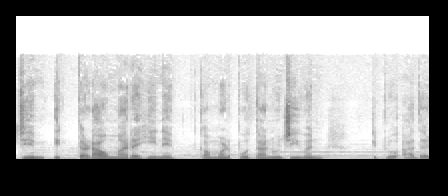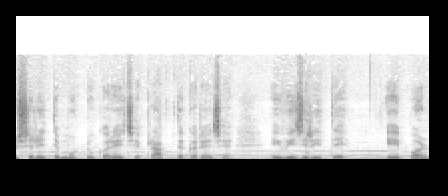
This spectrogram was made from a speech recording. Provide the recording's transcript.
જેમ એક તળાવમાં રહીને કમળ પોતાનું જીવન કેટલું આદર્શ રીતે મોટું કરે છે, પ્રાપ્ત કરે છે, એવી જ રીતે એ પણ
